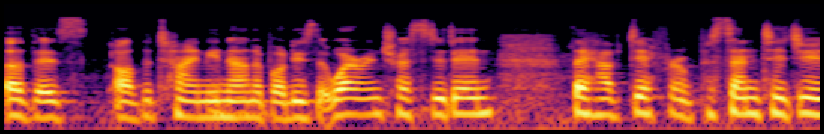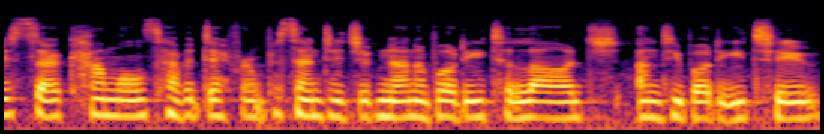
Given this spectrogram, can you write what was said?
others are the tiny nanobodies that we're interested in. They have different percentages. So camels have a different percentage of nanobody to large antibody to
